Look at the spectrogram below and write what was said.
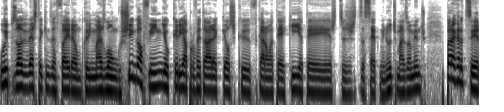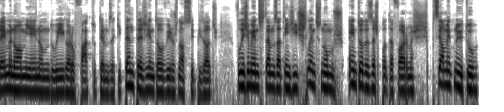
o episódio desta quinta-feira, um bocadinho mais longo, chega ao fim eu queria aproveitar aqueles que ficaram até aqui, até estes 17 minutos mais ou menos, para agradecer em meu nome e em nome do Igor o facto de termos aqui tanta gente a ouvir os nossos episódios. Felizmente estamos a atingir excelentes números em todas as plataformas, especialmente no YouTube.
